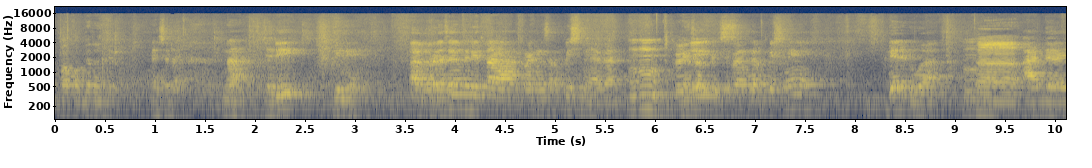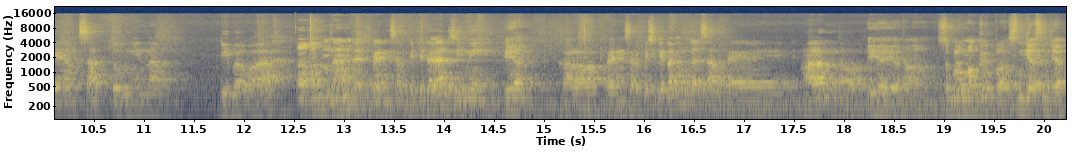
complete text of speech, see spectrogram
Apa-apa biar aja. ya sudah nah jadi gini uh, berdasarkan cerita cleaning service nih ya kan Mm-mm, cleaning jadi service. cleaning service ini dia ada dua Nah, ada yang satu nginap di bawah Uh-huh. nah dan cleaning service kita kan di sini Iya. kalau cleaning service kita kan nggak sampai malam tau Iya iya. nah. Sebelum maghrib lah, senja senja.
